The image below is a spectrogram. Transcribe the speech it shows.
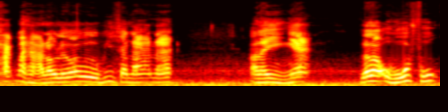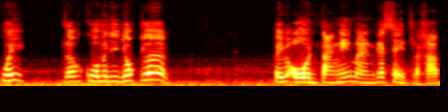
ทักมาหาเราเลยว่าเออพี่ชนะนะ อะไรอย่างเงี้ย แล้วเราโอ้โหฟุกไว้เราก็กลัวมันจะยกเลิก ไปโอนตังค์ให้มันก็เสร็จละครับ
